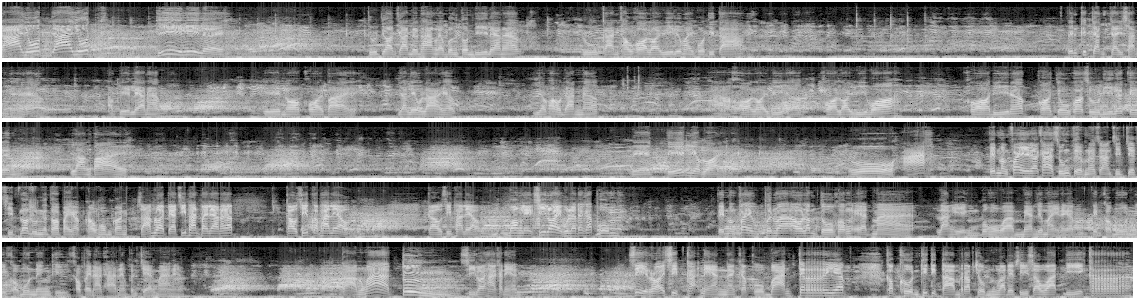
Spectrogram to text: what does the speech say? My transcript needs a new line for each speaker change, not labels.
ยาหยุดยาหยุด ที่รี่เลยสุดยอดการเดินทางแล้วเบื้องต้นดีแล้วนะครับ ดูการเขาข้อลอยวีหรือไม่โพธิตาเป็นกึจังใจสั่นแท้เอาเปแล้วนะครับเปนอกคอยไป อย่าเร็วหลายครับ อย่าเผาดันนะครับ ข้อลอยวีครับข้อลอยวีวอข้อดีนะครับข้อโจข้อสูดีเหลือเกิน ล่างไปเบรกติดเรียบร้อย โอ้อาเป็นบังไฟราคาสูงเติบนะสามสิบเจ็ดสิบรอดรุ่นกันต่อไปครับ เข่าโฮมก่อนสามร้อยแปดสิบพันไปแล้วนะครับ เก้าสิบกับพันแล้ว เก้าสิบพันแล้ว มองเลขสี่ร้อยพุ่นแล้วนะครับผม เป็นบังไฟเพิ่นว่าเอาลำโตวของแอดมาล่างเองบ่ฮู้ว่าแมนหรือไม่นะครับ เป็นข้อมูลอีกข้อมูลหนึ่งที่เขาไปหนาฐานนะเพิ่นแจ้งมานะครับ ตามลงมา ตึง405 คะแนน 410 คะแนนนะครับ ผมหวานเจรียบ ขอบคุณที่ติดตามรับชมลุงลาเดฟสีสวัสดีครับ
